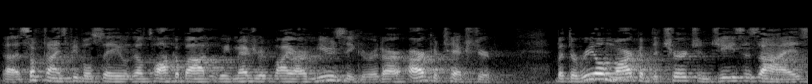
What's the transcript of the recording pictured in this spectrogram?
Uh, sometimes people say well, they'll talk about we measure it by our music or at our architecture. But the real mark of the church in Jesus' eyes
